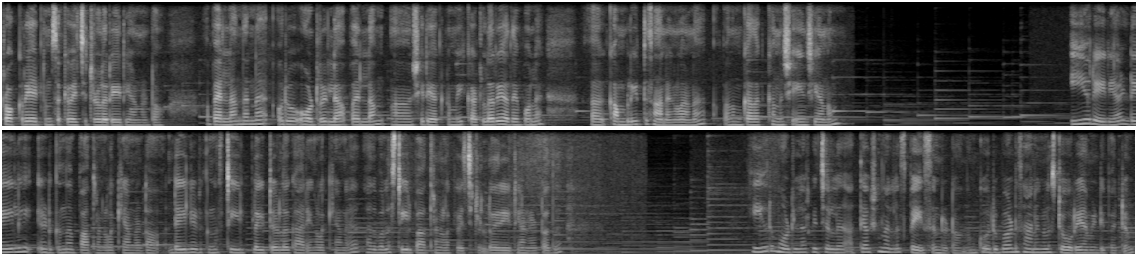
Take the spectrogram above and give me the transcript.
ക്രോക്കറി ഐറ്റംസ് ഒക്കെ വെച്ചിട്ടുള്ളൊരു ഏരിയ ആണ് കേട്ടോ. അപ്പോൾ എല്ലാം തന്നെ ഒരു ഓർഡർ ഇല്ല. അപ്പോൾ എല്ലാം ശരിയാക്കണം. ഈ കട്ട്ലറി അതേപോലെ കംപ്ലീറ്റ് സാധനങ്ങളാണ്. അപ്പോൾ നമുക്ക് അതൊക്കെ ഒന്ന് ചേഞ്ച് ചെയ്യണം. ഈ ഒരു ഏരിയ ഡെയിലി എടുക്കുന്ന പാത്രങ്ങളൊക്കെയാണ് കേട്ടോ. ഡെയിലി എടുക്കുന്ന സ്റ്റീൽ പ്ലേറ്റുകൾ കാര്യങ്ങളൊക്കെയാണ്. അതുപോലെ സ്റ്റീൽ പാത്രങ്ങളൊക്കെ വെച്ചിട്ടുള്ള ഒരു ഏരിയയാണ് കേട്ടോ അത്. ഈ ഒരു മോഡുലാർ കിച്ചണിൽ അത്യാവശ്യം നല്ല സ്പേസ് ഉണ്ട് കേട്ടോ. നമുക്ക് ഒരുപാട് സാധനങ്ങൾ സ്റ്റോർ ചെയ്യാൻ വേണ്ടി പറ്റും.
